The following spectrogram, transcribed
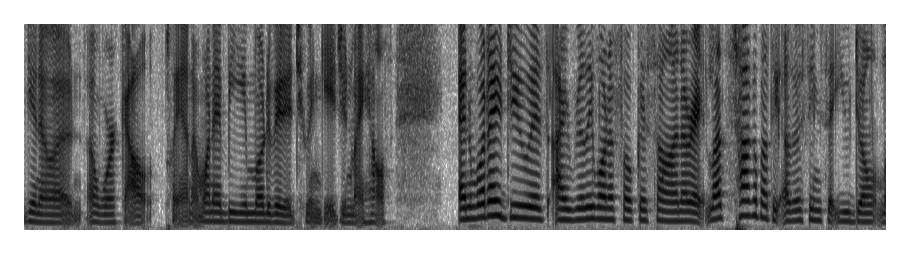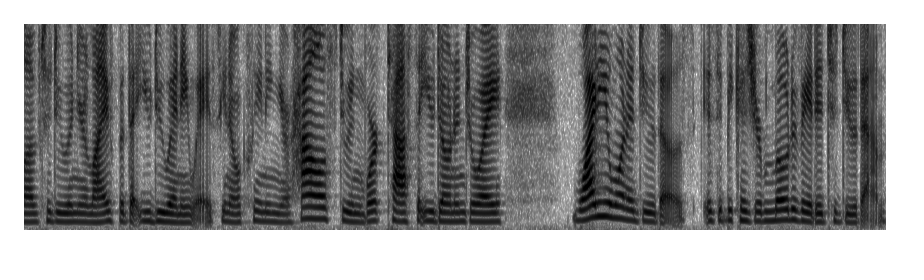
you know, a, a workout plan. I want to be motivated to engage in my health." And what I do is I really want to focus on, all right, let's talk about the other things that you don't love to do in your life, but that you do anyways. You know, cleaning your house, doing work tasks that you don't enjoy. Why do you want to do those? Is it because you're motivated to do them?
